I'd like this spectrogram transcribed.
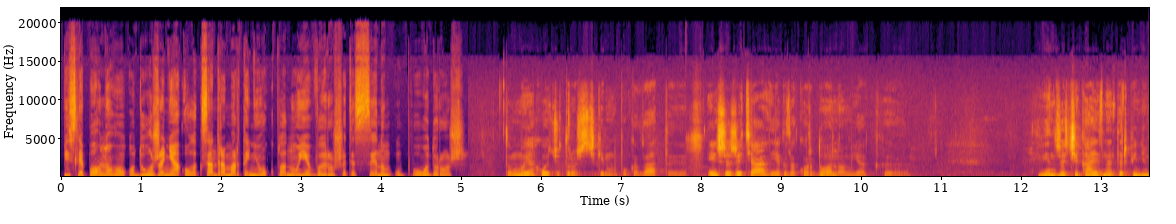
Після повного одужання Олександра Мартинюк планує вирушити з сином у подорож. Тому я хочу трошечки йому показати інше життя, як за кордоном, як е, він вже чекає з нетерпінням,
